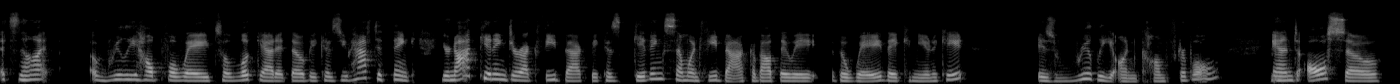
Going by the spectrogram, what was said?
it's not a really helpful way to look at it though, because you have to think you're not getting direct feedback because giving someone feedback about the way the way they communicate is really uncomfortable. Mm. And also,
